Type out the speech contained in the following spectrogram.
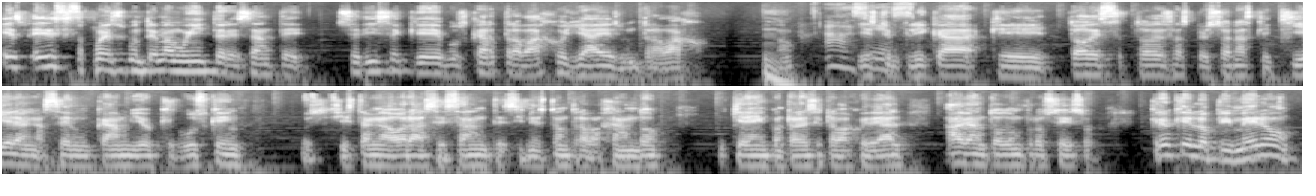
Es, es pues un tema muy interesante. Se dice que buscar trabajo ya es un trabajo, ¿no? Así y esto es. implica que todas, todas esas personas que quieran hacer un cambio, que busquen, pues si están ahora cesantes, si no están trabajando y quieren encontrar ese trabajo ideal, hagan todo un proceso. Creo que lo primero,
